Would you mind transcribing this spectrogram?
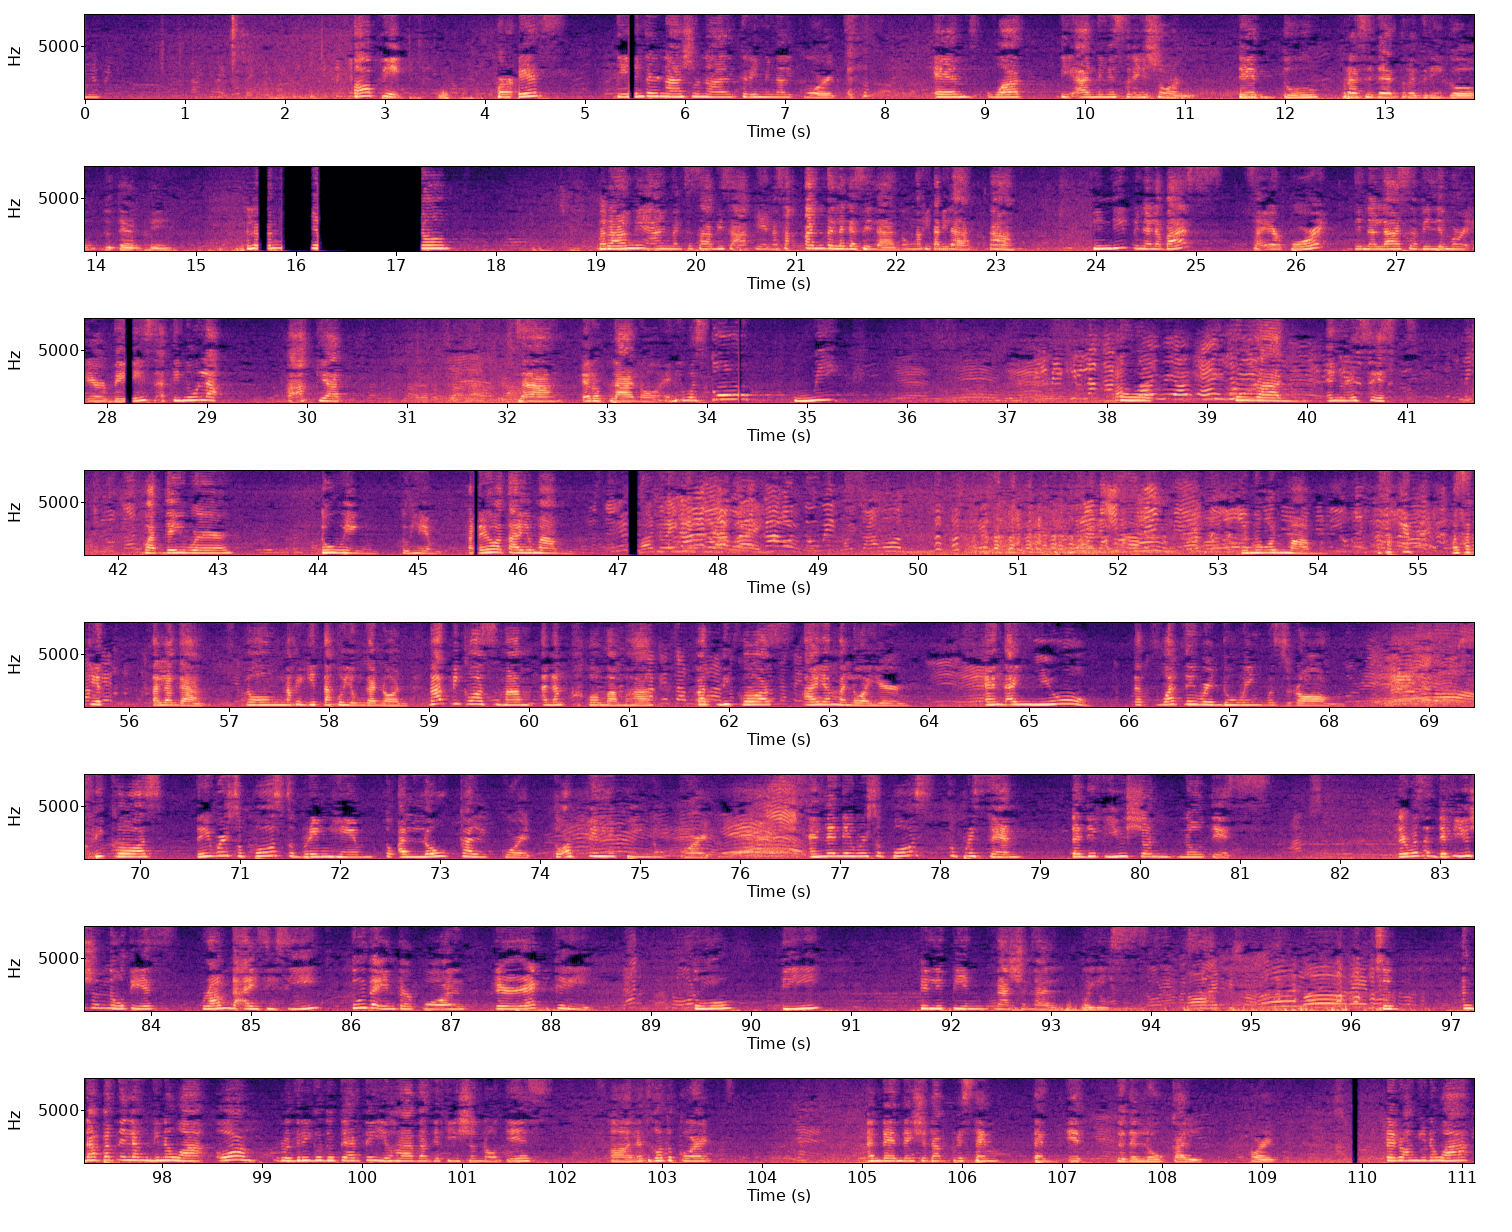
um, topic for is the International Criminal Court and what the administration did to President Rodrigo Duterte. Alam niyo, marami ang nagsasabi sa akin, nasaktan talaga sila nung nakita nila na hindi pinalabas sa airport, dinala sa Villamor Air Base at tinulak paakyat sa eroplano. And he was too weak to, to run and resist what they were doing to him. Pareho tayo, ma'am. Noon, ma'am. Masakit, masakit talaga nung nakikita ko yung ganon. Not because, ma'am, anak ako, ma'am, ha? But because I am a lawyer. And I knew that what they were doing was wrong. Because they were supposed to bring him to a local court, to a Filipino court. And then they were supposed to present the diffusion notice. There was a diffusion notice from the ICC to the Interpol directly to the Philippine National Police. So, ang dapat nilang ginawa, oh, Rodrigo Duterte, you have a diffusion notice. Uh, let's go to court. And then they should have presented it to the local court. Pero ang ginawa,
